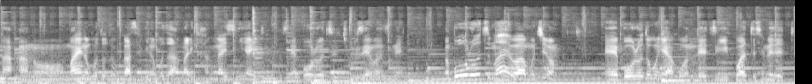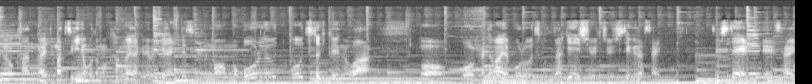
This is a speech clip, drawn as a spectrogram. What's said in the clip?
まあ、あの前のこととか先のことはあまり考えすぎないということですね。ボールを打つ直前はですね、まあ、ボールを打つ前はもちろん、えー、ボールをどこに運んで次こうやって攻めてっていうのを考えて、まあ、次のことも考えなければいけないんですけれどももうボールを打つ時というのはもうボール目の前のボールを打つことだけに集中してください。そして、えー、最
